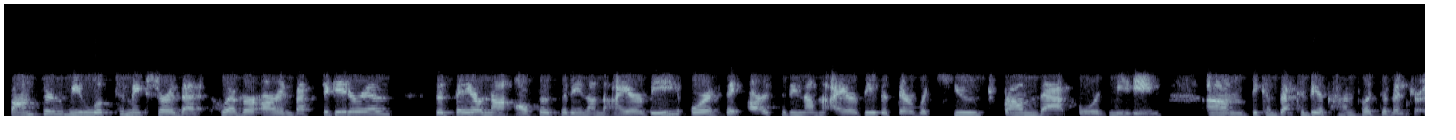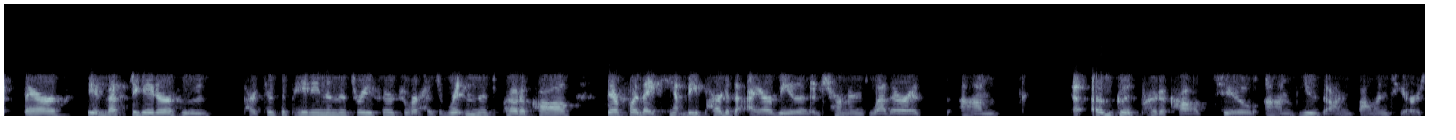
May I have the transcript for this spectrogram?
sponsor, we look to make sure that whoever our investigator is, that they are not also sitting on the IRB, or if they are sitting on the IRB, that they're recused from that board meeting, um, because that could be a conflict of interest. They're the investigator who's participating in this research or has written this protocol. Therefore, they can't be part of the IRB that determines whether it's um, a, good protocol to um, use on volunteers.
